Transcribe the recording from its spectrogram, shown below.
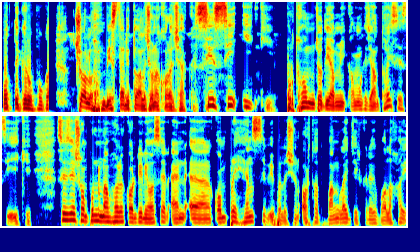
প্রত্যেকের উপকার। চলো বিস্তারিত আলোচনা করা যাক। সিসিই কি প্রথম যদি আমি আমাকে জানতে হয় সিসিই কি সিসি সম্পূর্ণ নাম হলো কন্টিনিউয়াস অ্যান্ড কম্প্রিহেন্সিভ ইভ্যালুয়েশন অর্থাৎ বাংলায় যেটাকে বলা হয়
